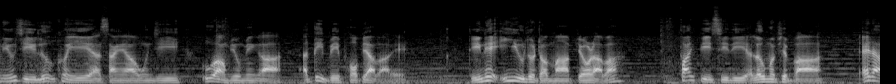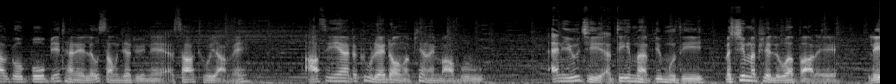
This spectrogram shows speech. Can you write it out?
NUG လူ့ခွင့်ရေးရာဆိုင်ရာဝန်ကြီးဦးအောင်မျိုးမင်းကအသိပေးဖော်ပြပါတယ်။ ဒီနေ့ EU လွှတ်တော်မှာပြောတာပါ။ 5PCD အလုံးမဖြစ်ပါအဲ့ဒါကိုပိုပြင်းထန်တဲ့လှုပ်ဆောင်ချက်တွေနဲ့အစားထိုးရမယ်။အာဆီယံတခုတည်းတော့မဖြစ်နိုင်ပါဘူး။ NUG အတိအမှတ်ပြုမှုသည်မရှိမဖြစ်လိုအပ်ပါတယ်။လေ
